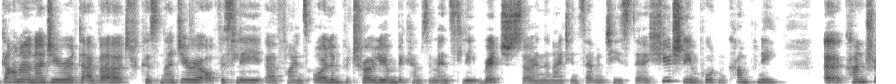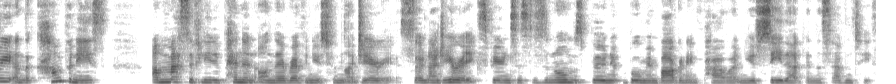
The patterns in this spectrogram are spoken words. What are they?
Ghana and Nigeria diverge because Nigeria obviously uh, finds oil and petroleum, becomes immensely rich. So in the 1970s, they're a hugely important company, uh, country, and the companies are massively dependent on their revenues from Nigeria. So Nigeria experiences this enormous boom, boom in bargaining power, and you see that in the 70s.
